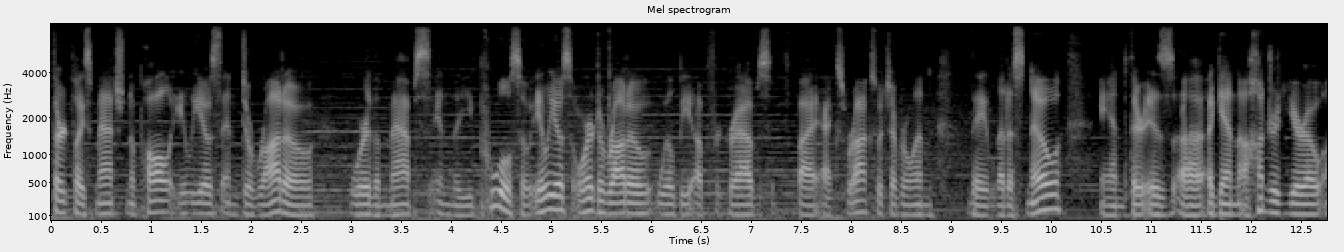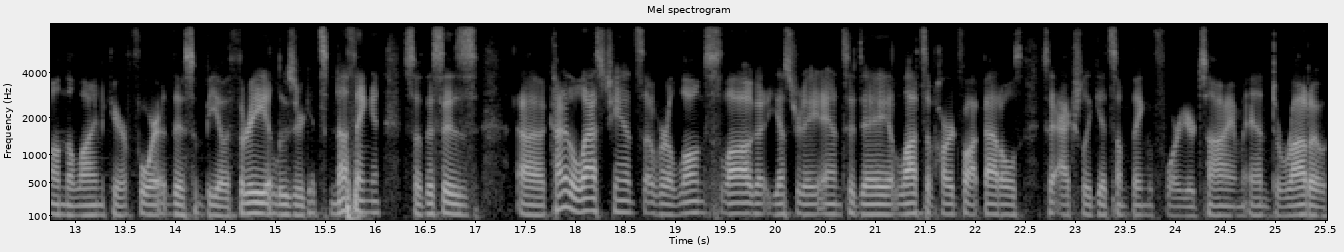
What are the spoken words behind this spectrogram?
third place match. Nepal, Ilios, and Dorado were the maps in the pool. So Ilios or Dorado will be up for grabs by X Rocks, whichever one they let us know. And there is, uh, again, 100 euro on the line here for this BO3. Loser gets nothing. So this is uh, kind of the last chance over a long slog yesterday and today. Lots of hard fought battles to actually get something for your time. And Dorado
